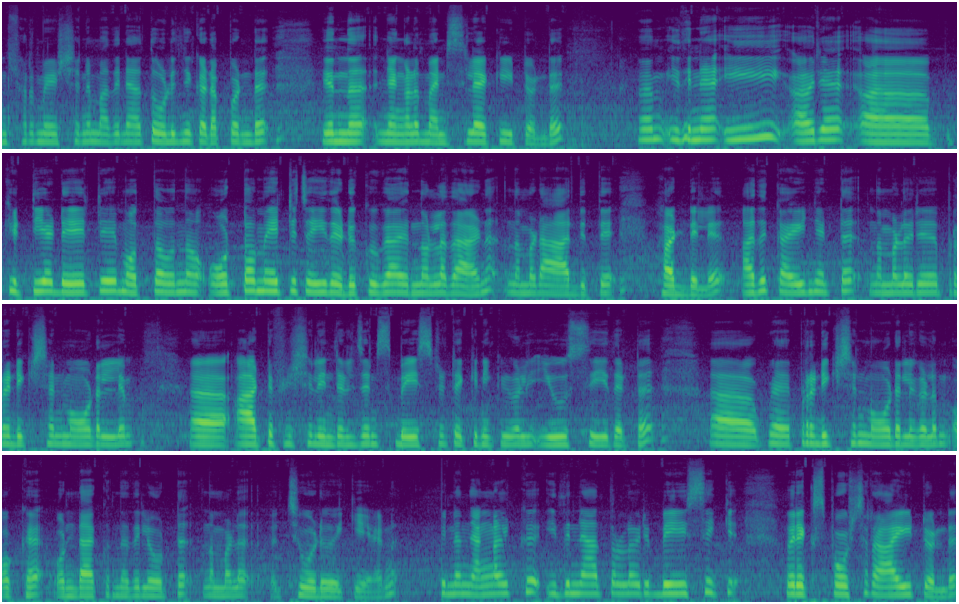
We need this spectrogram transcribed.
ഇൻഫർമേഷനും അതിനകത്ത് ഒളിഞ്ഞു കിടപ്പുണ്ട് എന്ന് ഞങ്ങൾ മനസ്സിലാക്കിയിട്ടുണ്ട്. ഇതിന് ഈ ഒരു കിട്ടിയ ഡേറ്റയെ മൊത്തം ഒന്ന് ഓട്ടോമേറ്റ് ചെയ്തെടുക്കുക എന്നുള്ളതാണ് നമ്മുടെ ആദ്യത്തെ ഹഡിൽ അത് കഴിഞ്ഞിട്ട് നമ്മളൊരു പ്രഡിക്ഷൻ മോഡലും ആർട്ടിഫിഷ്യൽ ഇന്റലിജൻസ് ബേസ്ഡ് ടെക്നിക്കുകൾ യൂസ് ചെയ്തിട്ട് പ്രഡിക്ഷൻ മോഡലുകളും ഒക്കെ ഉണ്ടാക്കുന്നതിലോട്ട് നമ്മൾ ചുവട് ചുവടുവയ്ക്കുകയാണ് പിന്നെ ഞങ്ങൾക്ക് ഇതിനകത്തുള്ള ഒരു ബേസിക് ഒരു എക്സ്പോഷർ ആയിട്ടുണ്ട്.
